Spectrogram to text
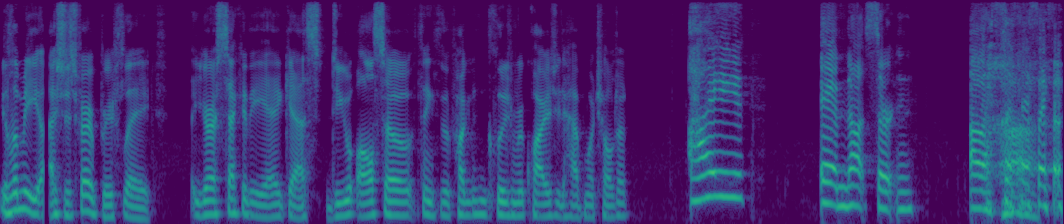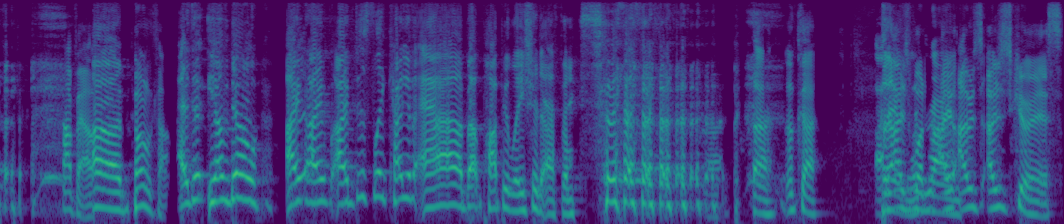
Let me, I just very briefly, you're a second EA guest. Do you also think the conclusion requires you to have more children? I am not certain. Uh, cop out. Uh, Total cop. I don't, you know, no, I, I, I'm just like kind of ah, about population ethics. uh, okay. I, I just wonder. I, I, was, I was just curious.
